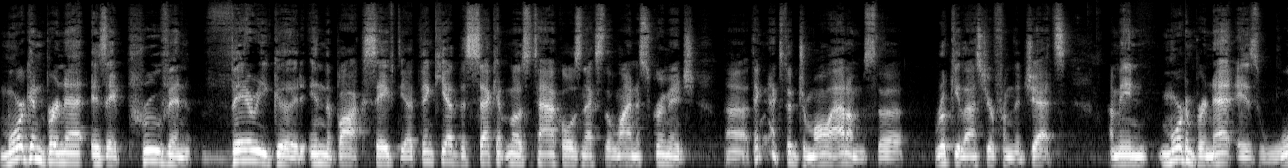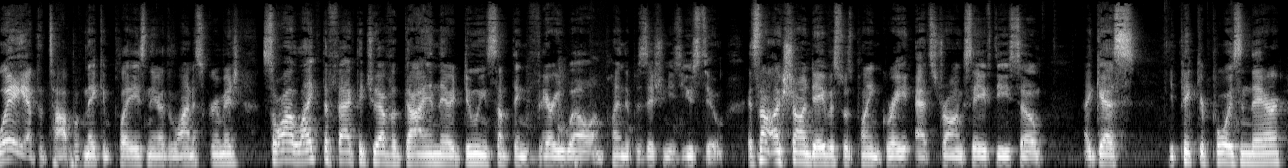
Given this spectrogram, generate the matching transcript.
Morgan Burnett is a proven very good in the box safety. I think he had the second most tackles next to the line of scrimmage. Uh, I think next to Jamal Adams, the rookie last year from the Jets. I mean, Morgan Burnett is way at the top of making plays near the line of scrimmage. So I like the fact that you have a guy in there doing something very well and playing the position he's used to. It's not like Sean Davis was playing great at strong safety. So I guess you pick your poison there.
